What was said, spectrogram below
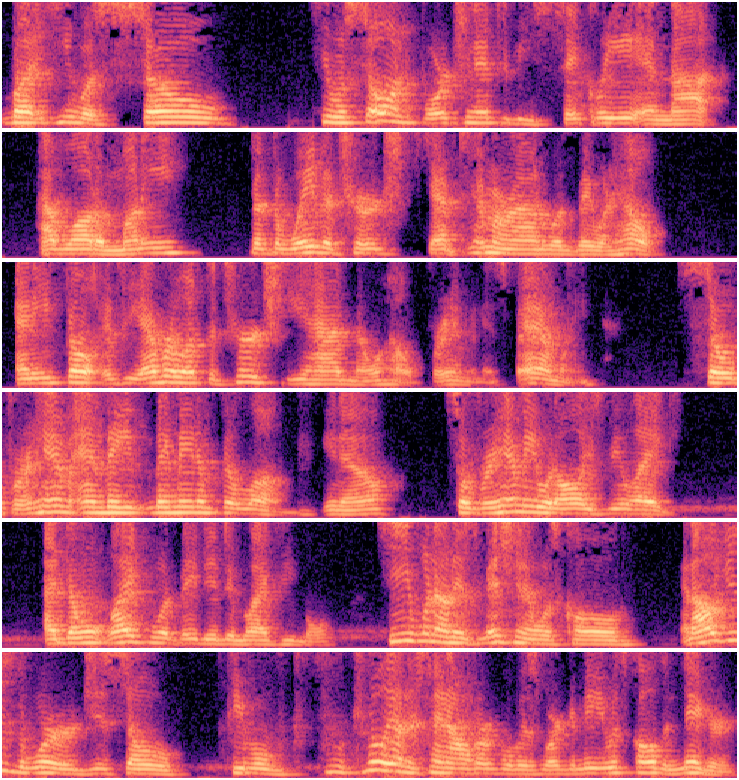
but he was so he was so unfortunate to be sickly and not have a lot of money that the way the church kept him around was they would help. And he felt if he ever left the church, he had no help for him and his family. So for him, and they they made him feel loved, you know. So for him, he would always be like, "I don't like what they did to black people." He went on his mission and was called and I'll use the word just so people truly understand how hurtful this word can be. It was called a nigger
